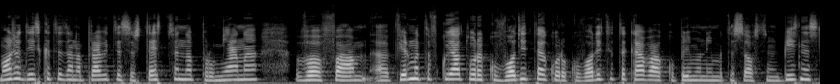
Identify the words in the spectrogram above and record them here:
Може да искате да направите съществена промяна в фирмата, в която ръководите, ако ръководите такава, ако примерно имате собствен бизнес,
